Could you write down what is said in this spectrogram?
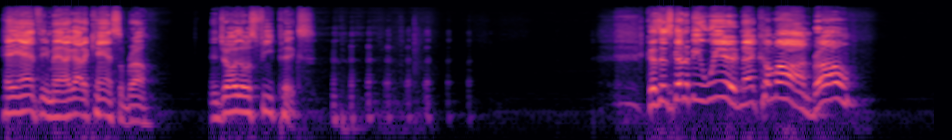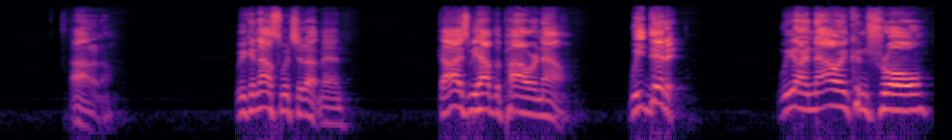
Hey, Anthony, man, I got to cancel, bro. Enjoy those feet pics. Because it's going to be weird, man. Come on, bro. I don't know. We can now switch it up, man. Guys, we have the power now. We did it. We are now in control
